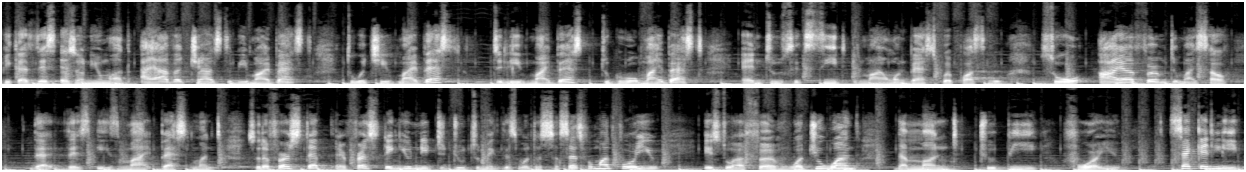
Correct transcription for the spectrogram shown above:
because this is a new month. I have a chance to be my best, to achieve my best, to live my best, to grow my best, and to succeed in my own best where possible. So I affirm to myself that this is my best month. So the first step, the first thing you need to do to make this month a successful month for you is to affirm what you want the month to be for you. Secondly,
